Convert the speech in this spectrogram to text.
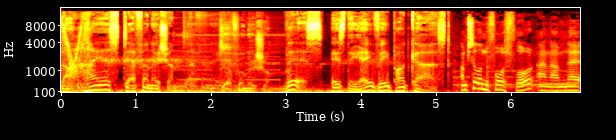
The highest definition. Definition. This is the AV podcast. I'm still on the fourth floor, and I'm now,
